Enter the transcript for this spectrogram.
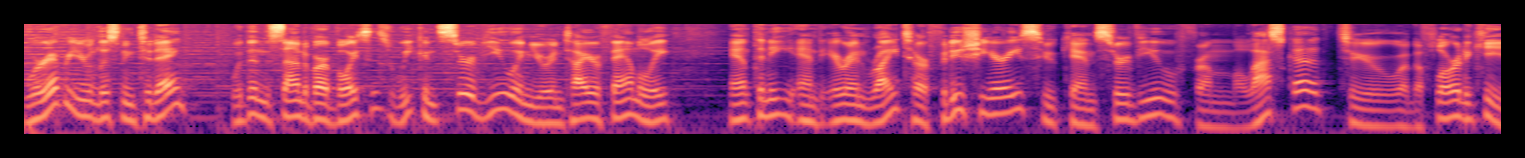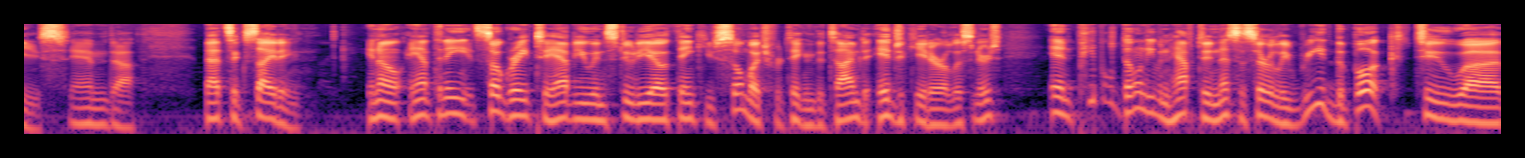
Wherever you're listening today, within the sound of our voices, we can serve you and your entire family Anthony and Aaron Wright are fiduciaries who can serve you from Alaska to the Florida Keys. And uh, that's exciting. You know, Anthony, it's so great to have you in studio. Thank you so much for taking the time to educate our listeners. And people don't even have to necessarily read the book to, uh,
